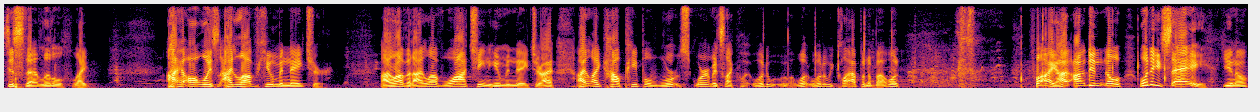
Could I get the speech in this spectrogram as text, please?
Just that little, like, I always, I love human nature. I love it. I love watching human nature. I, I like how people squirm. It's like, what, what, what, what are we clapping about? What? Why? I, I didn't know. What did he say? You know?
